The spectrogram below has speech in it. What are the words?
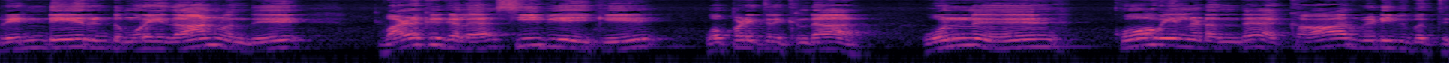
ரெண்டே ரெண்டு முறைதான் வந்து வழக்குகளை சிபிஐக்கு ஒப்படைத்திருக்கின்றார். ஒன்று கோவையில் நடந்த கார் வெடி விபத்து.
